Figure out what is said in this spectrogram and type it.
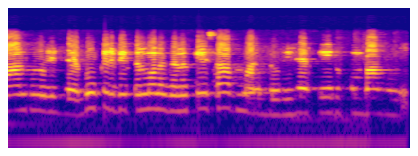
বান্ধবী যায় বুকের ভিতরে মনে যেন কে চাপ মারে ধরি যায় এরকম বান্ধবী।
